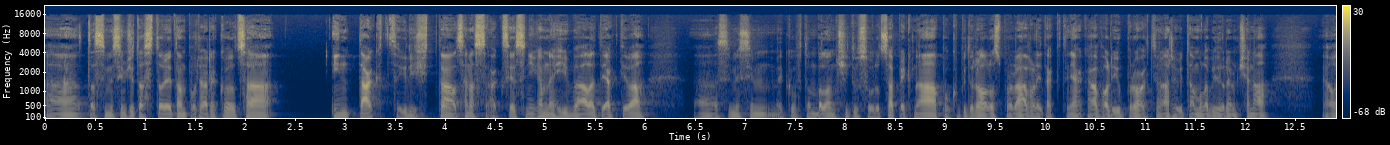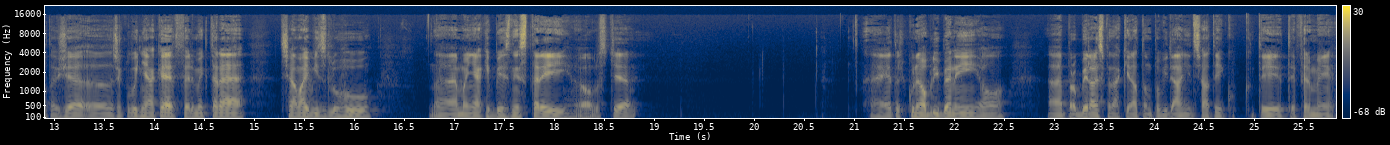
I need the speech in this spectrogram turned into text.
Uh, ta si myslím, že ta story tam pořád jako docela intakt, když ta cena akcie se nikam nehýbá, ale ty aktiva uh, si myslím, jako v tom balance sheetu jsou docela pěkná. Pokud by to dál rozprodávali, tak nějaká value pro akcionáře by tam mohla být odemčena. Jo, takže uh, řekl bych nějaké firmy, které třeba mají víc dluhu, uh, mají nějaký biznis, který jo, prostě je trošku neoblíbený. Jo. Probírali jsme taky na tom povídání třeba ty, ty, ty firmy,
